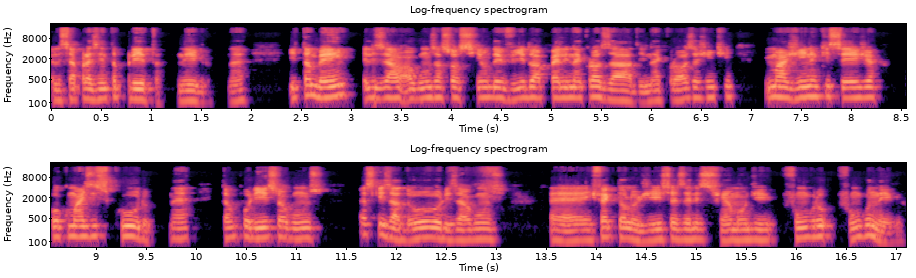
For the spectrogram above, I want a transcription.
ela se apresenta preta, negro, né? E também eles alguns associam devido à pele necrosada. E necrose a gente imagina que seja um pouco mais escuro, né? Então por isso alguns pesquisadores, alguns é, infectologistas, eles chamam de fungo, fungo negro,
